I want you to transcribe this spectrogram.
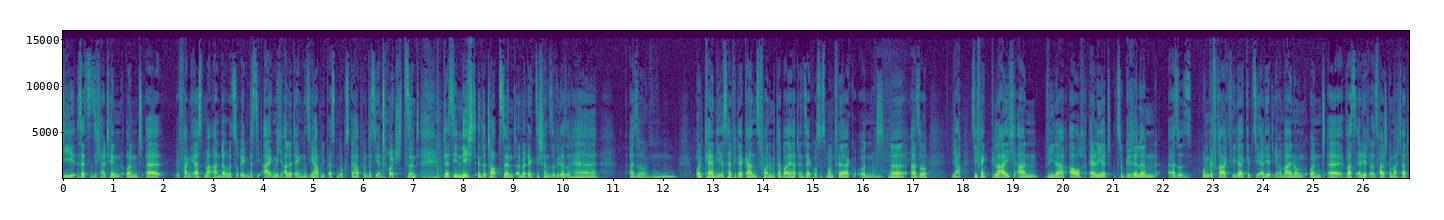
Die setzen sich halt hin und äh, fangen erstmal an, darüber zu reden, dass sie eigentlich alle denken, sie haben die besten Looks gehabt und dass sie enttäuscht sind, dass sie nicht in the top sind. Und man denkt sich schon so wieder so, hä? Also, hm. Und Candy ist halt wieder ganz vorne mit dabei, hat ein sehr großes Mundwerk und, ne, also, ja, sie fängt gleich an, wieder auch Elliot zu grillen. Also ungefragt wieder gibt sie Elliot ihre Meinung und äh, was Elliot alles falsch gemacht hat.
